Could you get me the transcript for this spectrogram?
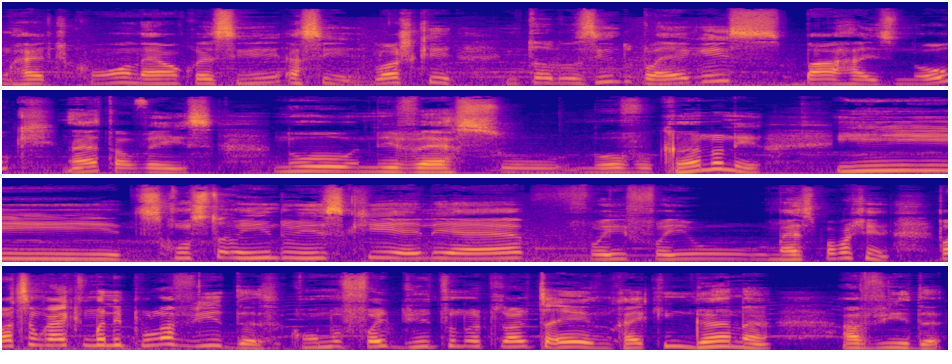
um retcon, né, uma coisa assim, assim, lógico que introduzindo Plagueis barra Snoke, né, talvez no universo novo cânone e desconstruindo isso que ele é, foi, foi o mestre Palpatine. Pode ser um cara que manipula a vida, como foi dito no episódio 3, um cara que engana a vida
